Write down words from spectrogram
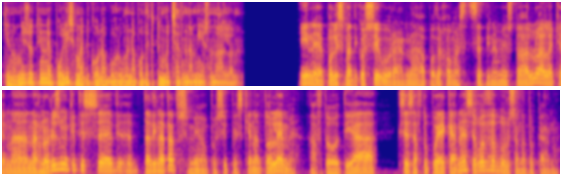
και νομίζω ότι είναι πολύ σημαντικό να μπορούμε να αποδεκτούμε τις αδυναμίες των άλλων. είναι πολύ σημαντικό σίγουρα να αποδεχόμαστε τις αδυναμίες του άλλου, αλλά και να αναγνωρίζουμε και τις, ε, τα δυνατά του σημεία, όπως είπες, και να το λέμε αυτό ότι α, ξέρεις αυτό που έκανες, εγώ δεν θα μπορούσα να το κάνω.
